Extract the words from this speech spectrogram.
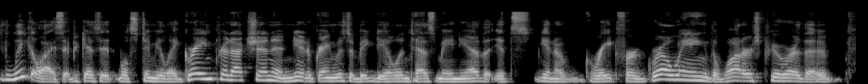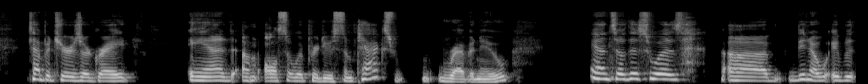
legalize it because it will stimulate grain production. And, you know, grain was a big deal in Tasmania. It's, you know, great for growing. The water's pure. The temperatures are great. And um, also would produce some tax revenue. And so this was, uh, you know, it was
